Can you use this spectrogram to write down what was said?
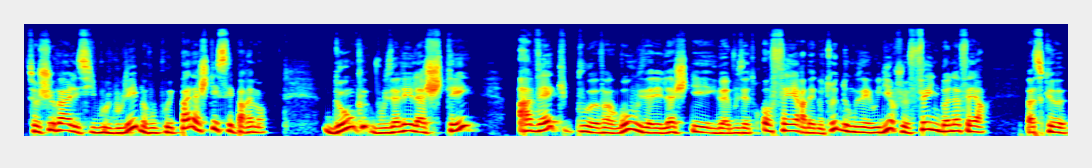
Ce cheval, si vous le voulez, ben, vous pouvez pas l'acheter séparément. Donc vous allez l'acheter avec, enfin, en gros, vous allez l'acheter, il va vous être offert avec le truc, donc vous allez vous dire, je fais une bonne affaire. Parce que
